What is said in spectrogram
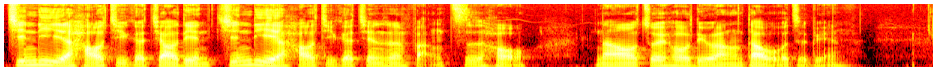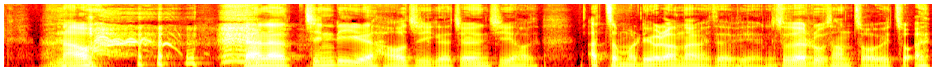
经历了好几个教练，经历了好几个健身房之后，然后最后流浪到我这边。然后，当然经历了好几个教练机构啊，怎么流浪到你这边？你就在路上走一走，哎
